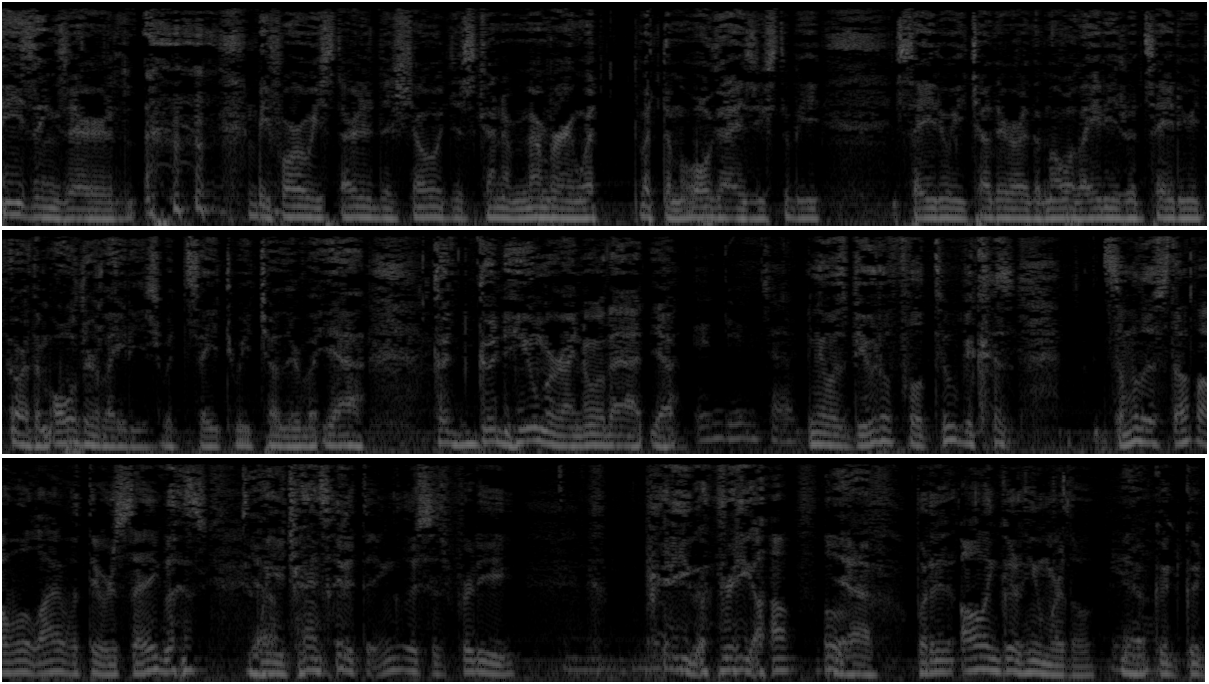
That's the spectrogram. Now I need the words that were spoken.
teasings there before we started the show. Just kind of remembering what what the old guys used to be say to each other, or the old ladies would say to, each, or the older ladies would say to each other. But yeah, good good humor. I know that. Yeah. Indians have And it was beautiful too because some of the stuff I won't lie, what they were saying was Yeah. when you translate it to English is pretty, pretty, pretty awful. Yeah. But it, all in good humor though. Yeah. Good, good.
